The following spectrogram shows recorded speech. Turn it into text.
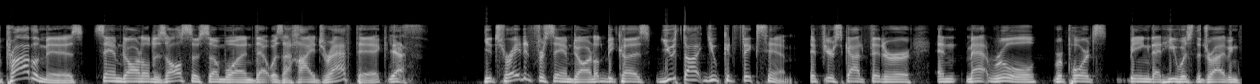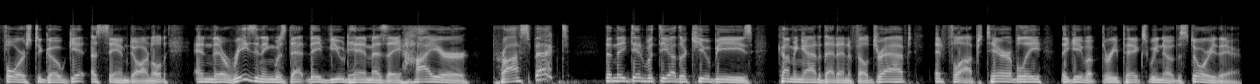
The problem is Sam Darnold is also someone that was a high draft pick. Yes. You traded for Sam Darnold because you thought you could fix him. If you're Scott Fitterer and Matt Rhule reports being that he was the driving force to go get a Sam Darnold, and their reasoning was that they viewed him as a higher prospect than they did with the other QBs coming out of that NFL draft. It flopped terribly. They gave up three picks. We know the story there.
